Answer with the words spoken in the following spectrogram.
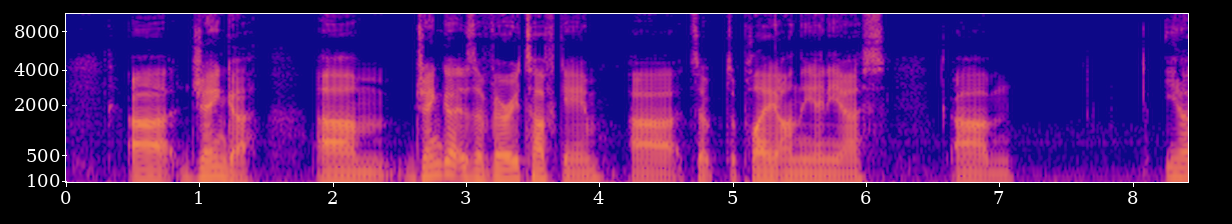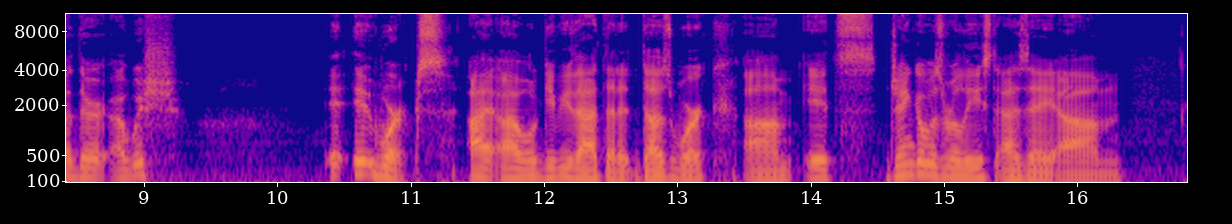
uh, Jenga. Um, Jenga is a very tough game uh, to to play on the NES. Um, you know, there. I wish it, it works. I, I will give you that that it does work. Um, it's Jenga was released as a um,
